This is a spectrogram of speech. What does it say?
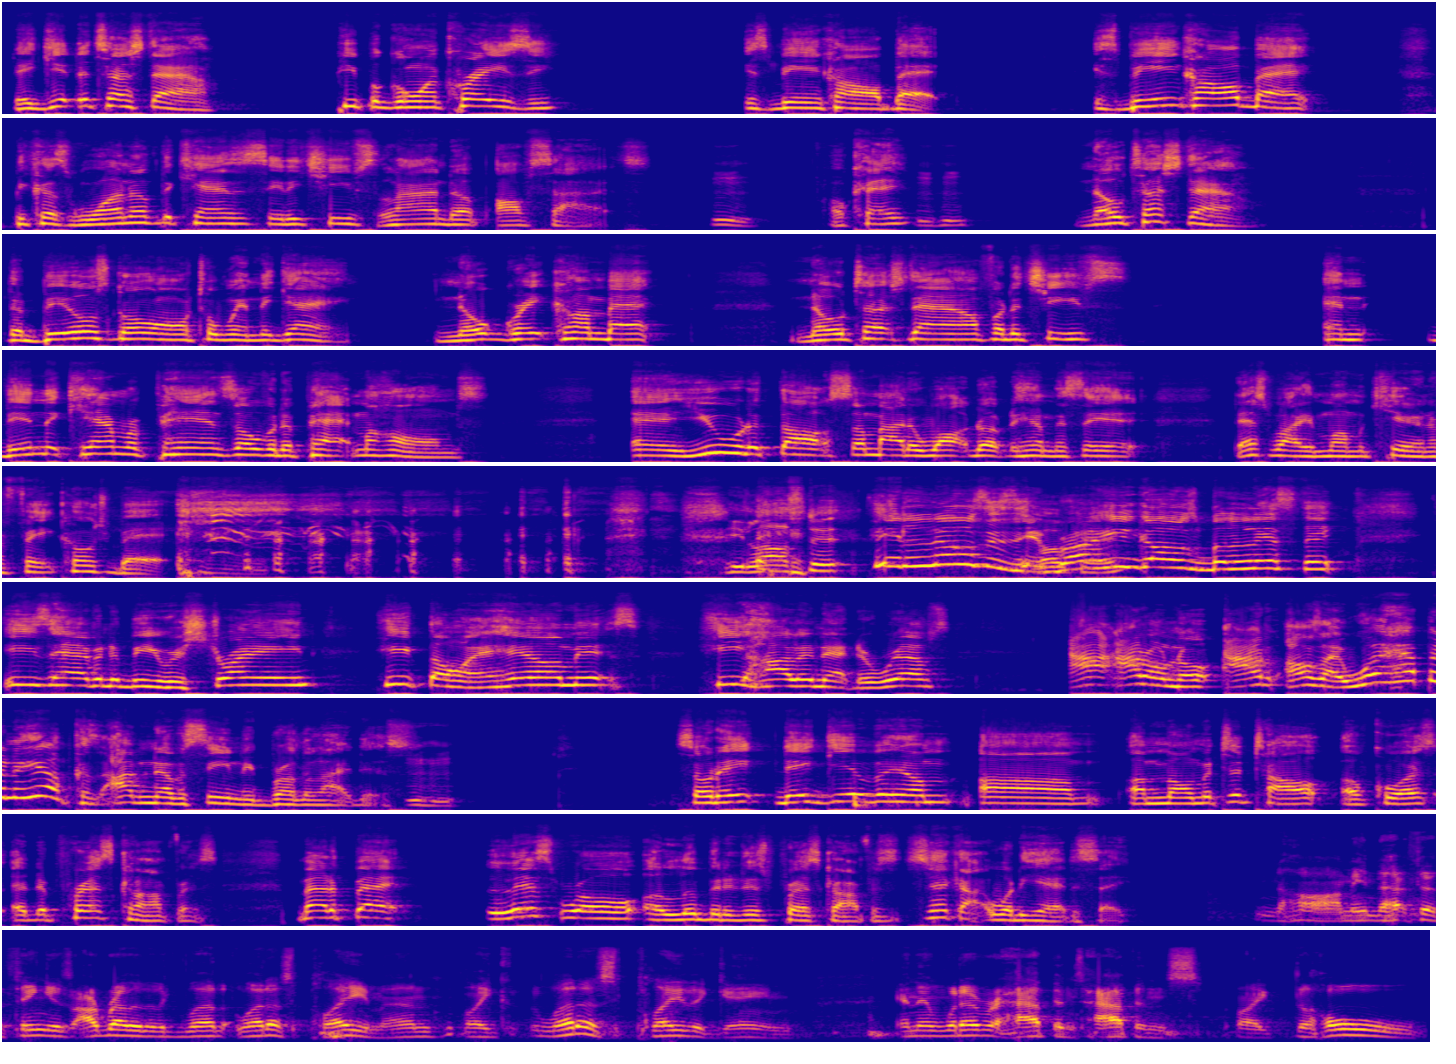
They get the touchdown. People going crazy. It's being called back. It's being called back because one of the Kansas City Chiefs lined up offsides. Hmm. Okay? Mm-hmm. No touchdown. The Bills go on to win the game. No great comeback. No touchdown for the Chiefs. And then the camera pans over to Pat Mahomes, and you would have thought somebody walked up to him and said, "That's why your mama carrying a fake coach bag." He lost it. he loses it, bro. He goes ballistic. He's having to be restrained. He throwing helmets. He hollering at the refs. I, I don't know. I, I was like, what happened to him? Because I've never seen a brother like this. Mm-hmm. So they they give him um, a moment to talk, of course, at the press conference. Matter of fact, let's roll a little bit of this press conference. Check out what he had to say. No, I mean that the thing is, I'd rather like, let let us play, man. Like let us play the game, and then whatever happens, happens. Like the whole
